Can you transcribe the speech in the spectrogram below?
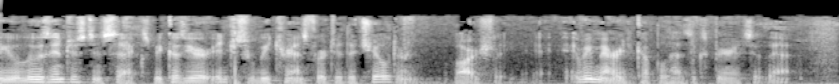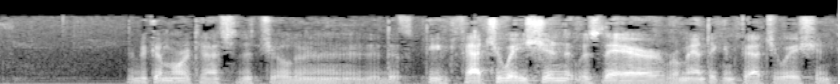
you lose interest in sex because your interest will be transferred to the children largely. Every married couple has experience of that. They become more attached to the children. The, the infatuation that was there, romantic infatuation,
